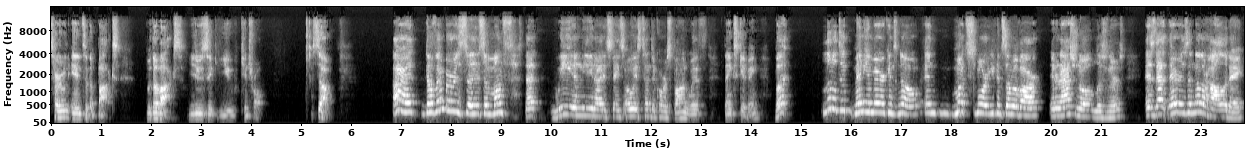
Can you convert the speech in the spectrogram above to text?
turn into the box. The box, music you control. So, all right, November is a, is a month that we in the United States always tend to correspond with Thanksgiving, but little did many Americans know, and much more even some of our international listeners, is that there is another holiday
